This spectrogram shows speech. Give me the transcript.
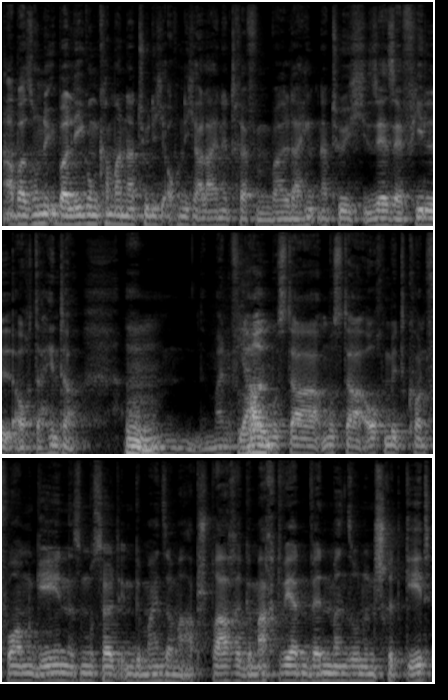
Aber so eine Überlegung kann man natürlich auch nicht alleine treffen, weil da hängt natürlich sehr, sehr viel auch dahinter. Mhm. Ähm, meine Frau ja. muss da, muss da auch mit konform gehen. Es muss halt in gemeinsamer Absprache gemacht werden, wenn man so einen Schritt geht.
